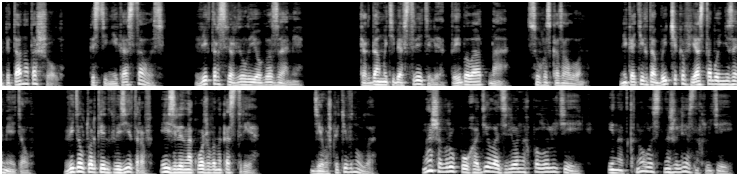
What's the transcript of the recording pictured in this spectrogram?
Капитан отошел. Костяника осталась. Виктор сверлил ее глазами. Когда мы тебя встретили, ты была одна, сухо сказал он. Никаких добытчиков я с тобой не заметил. Видел только инквизиторов и зеленокожего на костре. Девушка кивнула. Наша группа уходила от зеленых полулюдей и наткнулась на железных людей.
